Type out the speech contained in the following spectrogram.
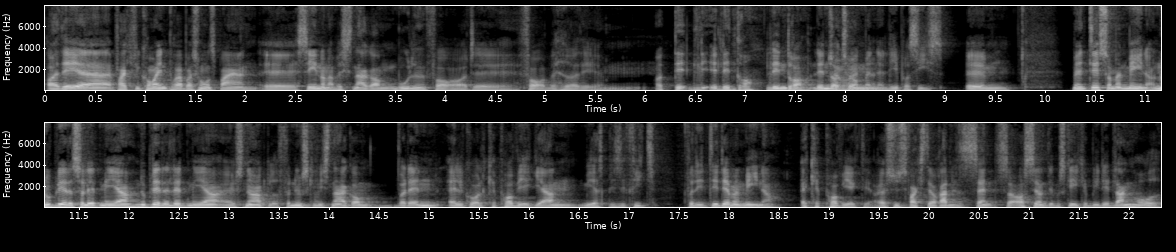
og det er faktisk, vi kommer ind på reparationsbejeren øh, senere, når vi snakker om muligheden for at, øh, for, hvad hedder det, um, Og det li- lindre. lindre, lindre Tømmermænd, tømmermændene lige præcis. Øhm, men det, som man mener, nu bliver det så lidt mere, nu bliver det lidt mere øh, snørklet, for nu skal vi snakke om, hvordan alkohol kan påvirke hjernen mere specifikt. Fordi det er det, man mener, at kan påvirke det. Og jeg synes faktisk, det er ret interessant, så også selvom det måske kan blive lidt langhåret,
